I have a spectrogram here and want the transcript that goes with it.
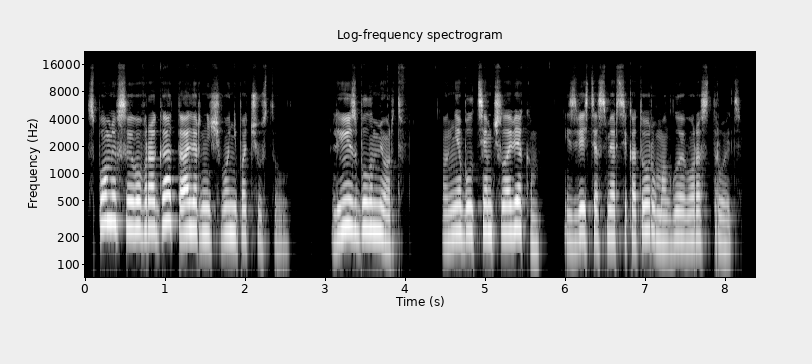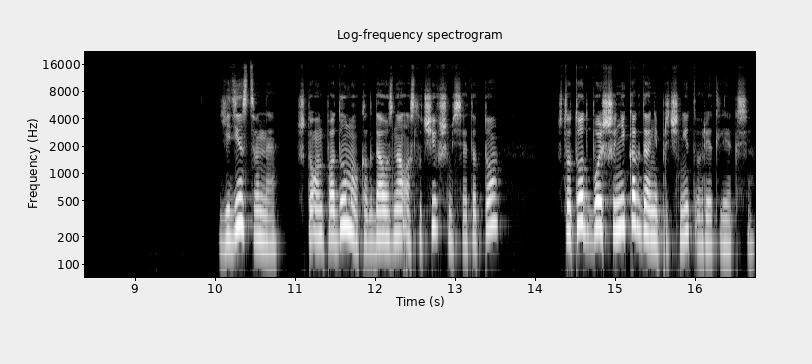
Вспомнив своего врага, Тайлер ничего не почувствовал. Льюис был мертв. Он не был тем человеком, известие о смерти которого могло его расстроить. Единственное, что он подумал, когда узнал о случившемся, это то, что тот больше никогда не причинит вред Лексе.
